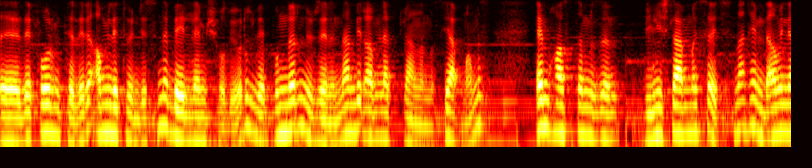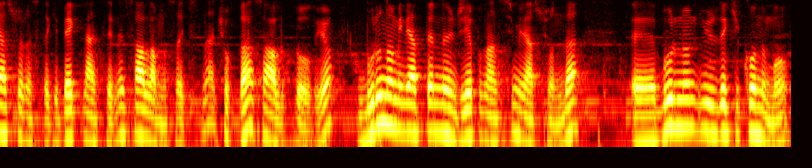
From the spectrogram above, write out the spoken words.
e, deformiteleri ameliyat öncesinde belirlemiş oluyoruz ve bunların üzerinden bir ameliyat planlaması yapmamız hem hastamızın bilinçlenmesi açısından hem de ameliyat sonrasındaki beklentilerinin sağlanması açısından çok daha sağlıklı oluyor. Burun ameliyatlarından önce yapılan simülasyonda e, burnun yüzdeki konumu,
